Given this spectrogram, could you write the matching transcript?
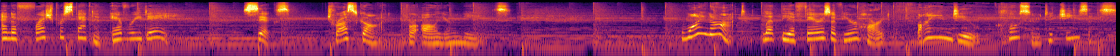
and a fresh perspective every day. 6. Trust God for all your needs. Why not let the affairs of your heart bind you closer to Jesus?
